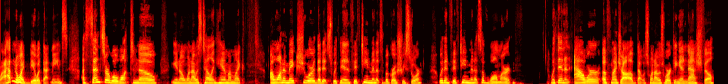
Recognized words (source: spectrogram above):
i have no idea what that means. A sensor will want to know you know when i was telling him i'm like i want to make sure that it's within 15 minutes of a grocery store within 15 minutes of walmart within an hour of my job that was when i was working in nashville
